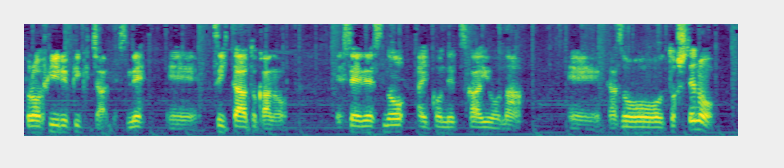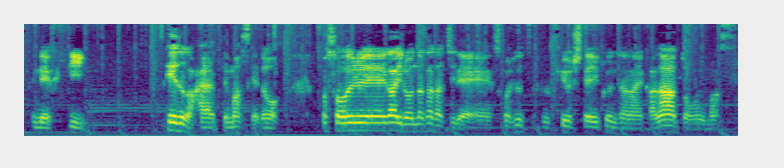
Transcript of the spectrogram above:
プロフィールピクチャーですね、えー、Twitter とかの SNS のアイコンで使うような、えー、画像としての NFT っていうのが流行ってますけど、それがいろんな形で少しずつ普及していくんじゃないかなと思います。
